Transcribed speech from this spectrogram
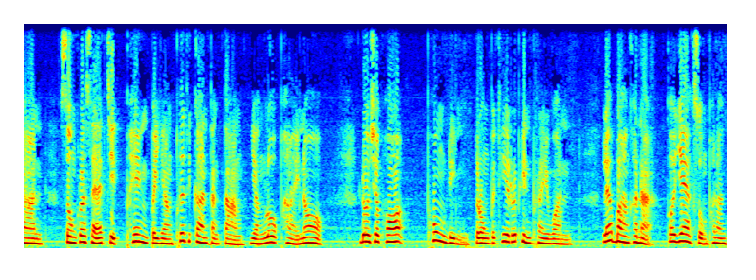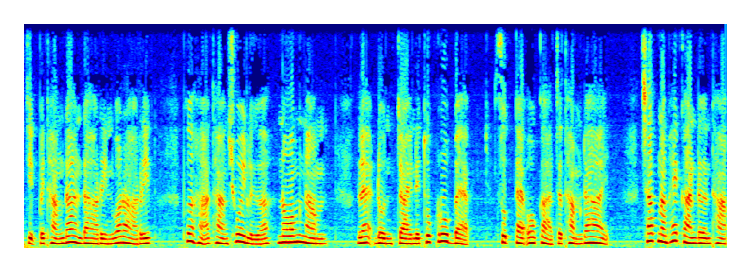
ยานส่งกระแสจิตเพ่งไปยังพฤติการต่างๆ อย่างโลกภายนอก โดยเฉพาะพุ่งดิ่งตรงไปที่รพินไพรวัน และบางขณะก็แยกส่งพลังจิตไปทางด้านดารินวราริศเพื่อหาทางช่วยเหลือ น้อมนำและดนใจในทุกรูปแบบ สุดแต่โอกาสจะทำได้ ชักนำให้การเดินทาง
